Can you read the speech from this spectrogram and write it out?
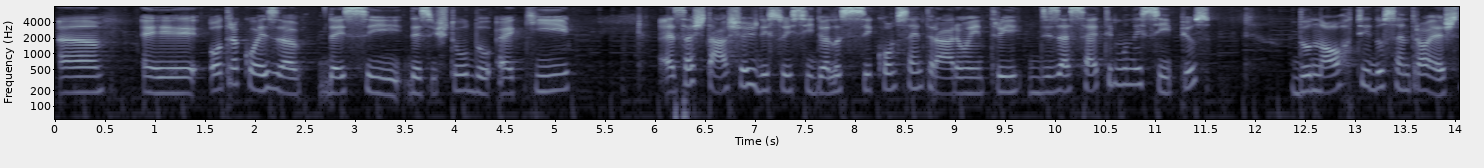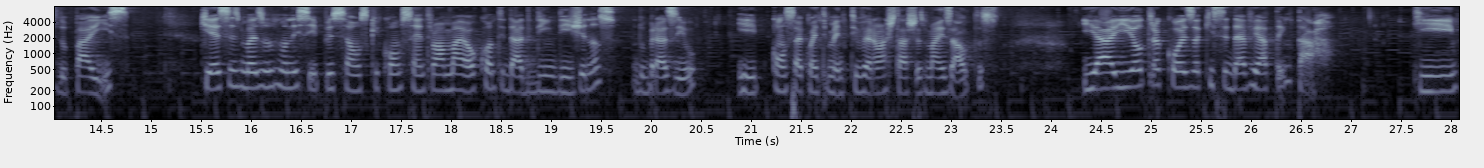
Uh, é, outra coisa desse, desse estudo é que essas taxas de suicídio elas se concentraram entre 17 municípios do norte e do centro-oeste do país, que esses mesmos municípios são os que concentram a maior quantidade de indígenas do Brasil e, consequentemente, tiveram as taxas mais altas. E aí, outra coisa que se deve atentar, que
